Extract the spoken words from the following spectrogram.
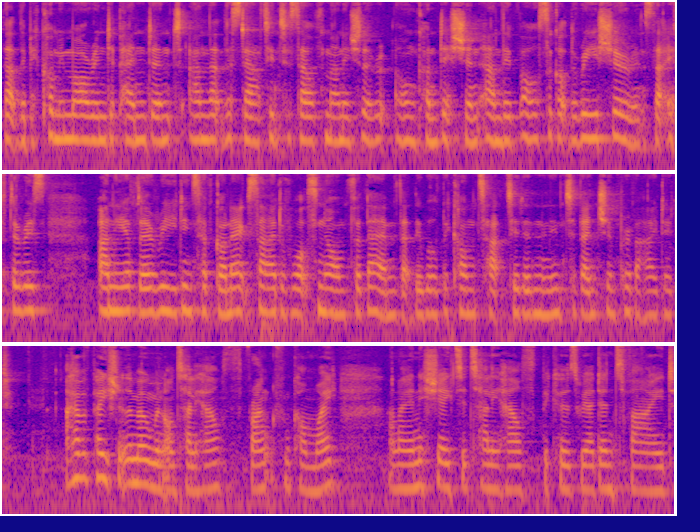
that they're becoming more independent and that they're starting to self-manage their own condition. And they've also got the reassurance that if there is any of their readings have gone outside of what's known for them, that they will be contacted and an intervention provided. I have a patient at the moment on telehealth, Frank from Conway, and I initiated telehealth because we identified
